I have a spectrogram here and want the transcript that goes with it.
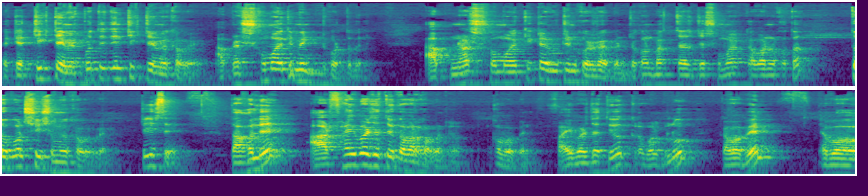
একটা ঠিক টাইমে প্রতিদিন ঠিক টাইমে খাবে। আপনার সময়কে মেনটেন করতে হবে। আপনার সময়কে একটা রুটিন করে রাখবেন। যখন বাচ্চার যে সময় খাওয়ানোর কথা, তখন সেই সময় খাওয়াবেন। ঠিক আছে? তাহলে আর ফাইবার জাতীয় খাবার খাওয়াবেন খাওয়াবেন ফাইবার জাতীয় খাবারগুলো খাওয়াবেন এবং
